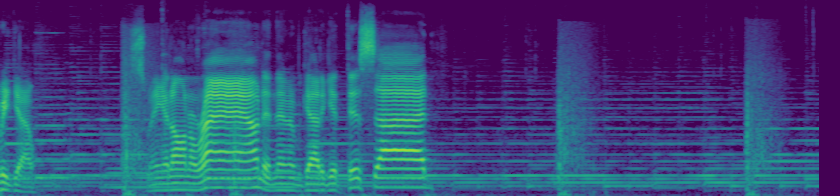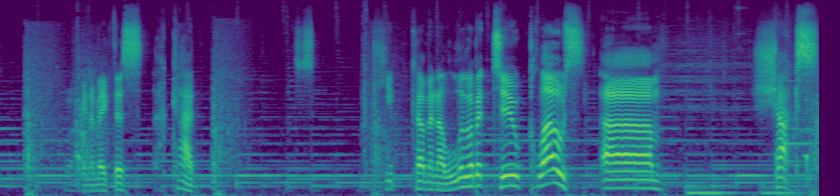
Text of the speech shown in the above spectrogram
We go. Swing it on around, and then I've got to get this side. I'm going to make this... Oh, God. Just keep coming a little bit too close. Um, Shucks.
